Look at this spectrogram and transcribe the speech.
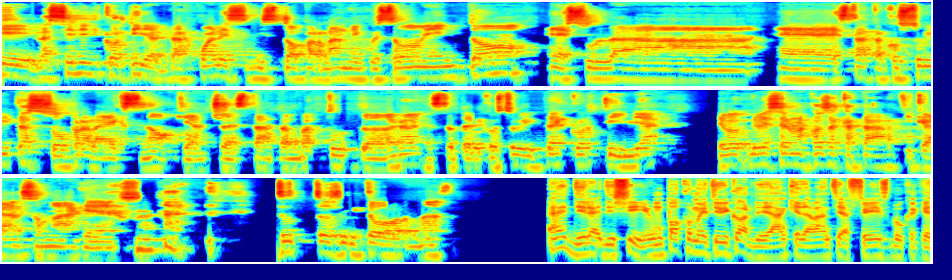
Che la sede di Cortiglia, da quale vi sto parlando in questo momento, è, sulla, è stata costruita sopra la ex Nokia, cioè è stata battuta, è stata ricostruita e Cortiglia deve, deve essere una cosa catartica, insomma, che tutto si ritorna. Eh, direi di sì, un po' come ti ricordi anche davanti a Facebook che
